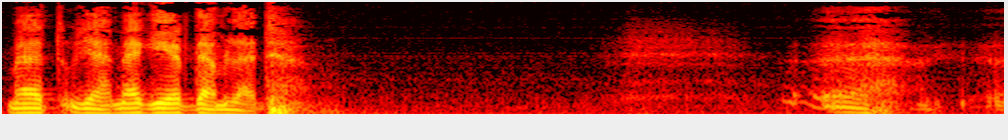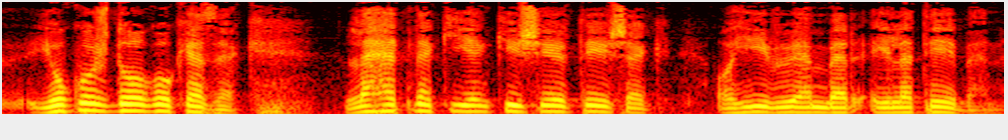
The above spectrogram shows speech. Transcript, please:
Mert ugye megérdemled. Jogos dolgok ezek? Lehetnek ilyen kísértések a hívő ember életében?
